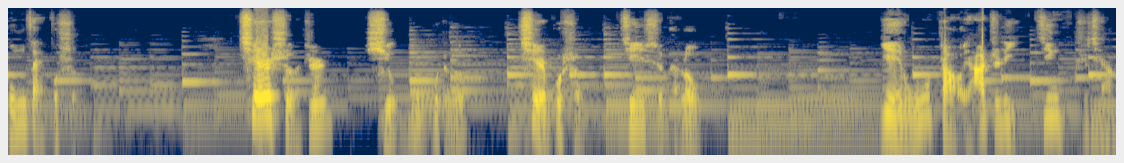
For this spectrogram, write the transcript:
功在不舍。锲而舍之，朽木不折；锲而不舍，金石可镂。隐无爪牙之力，筋骨之强。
